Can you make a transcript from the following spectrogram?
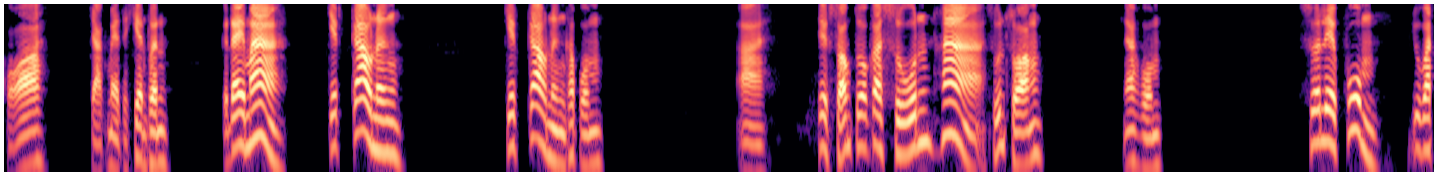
ขอจากแม่ตะเคียนเพิ่นก็ได้มาเจ็ดเก้าหนึ่งเจ็ดเก้าหนึ่งครับผม อ่าเลขสองตัวก็ศูนย์ห้าศูนย์สองนะครับผม ส่วนเลขพุ่มอยู่วัด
